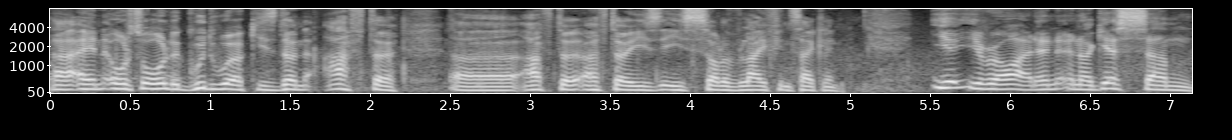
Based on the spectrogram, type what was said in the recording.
uh, and also all the good work he's done after uh, after after his, his sort of life in cycling. Yeah, you're right, and and I guess. Um,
